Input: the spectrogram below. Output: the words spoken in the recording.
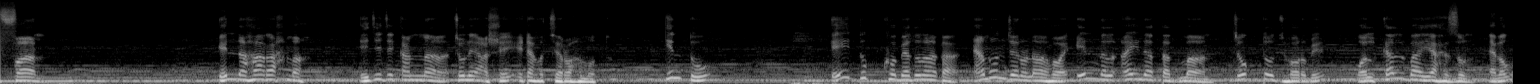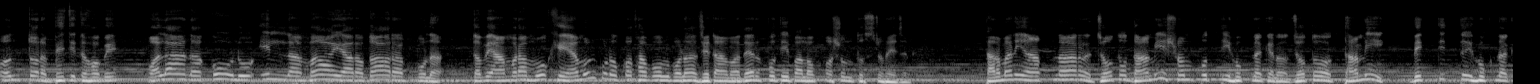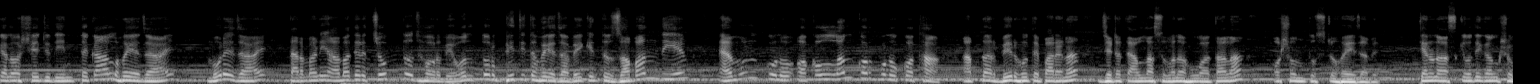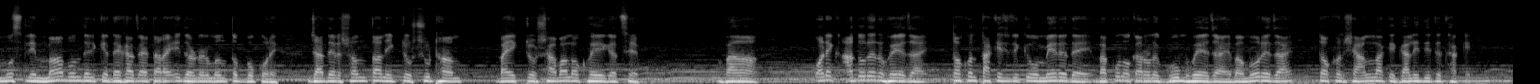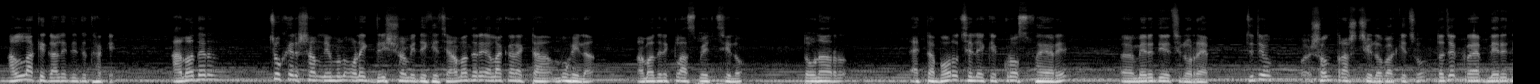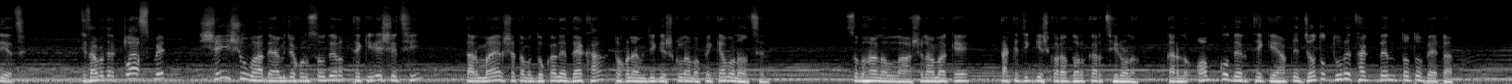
আফান ইন্নাহা রাহমা এই যে যে কান্না চলে আসে, এটা হচ্ছে রহমত। কিন্তু এই দুঃখ বেদনাটা এমন যেন না হয়, ইন্নাল আইনা তাদমান, চোখ তো ঝরবে ওয়াল কালবা ইয়াহজুন, এবং অন্তর ব্যতীত হবে, ওয়ালা নাকুলু ইল্লা মা ইয়ারদা রাব্বুনা। তবে আমরা মুখে এমন কোনো কথা বলব না যেটা আমাদের প্রতিপালক অসন্তুষ্ট হয়ে যাবে। তার মানে আপনার যত দামি সম্পত্তি হোক না কেন, যত দামি ব্যক্তিত্বই হোক না কেন, সে যদি ইন্তেকাল হয়ে যায়, মরে যায়, তার মানে আমাদের চোখ তো ঝরবে অন্তর ভীতিত হয়ে যাবে, কিন্তু জবান দিয়ে এমন কোনো অকল্যাণকর কোনো কথা আপনার বের হতে পারে না, যেটাতে আল্লাহ সুবানা হুয়া তালা অসন্তুষ্ট হয়ে যাবে। কেননা আজকে অধিকাংশ মুসলিম মা বোনদেরকে দেখা যায় তারা এই ধরনের মন্তব্য করে, যাদের সন্তান একটু সুঠাম বা একটু সাবালক হয়ে গেছে বা অনেক আদরের হয়ে যায়, তখন তাকে যদি কেউ মেরে দেয় বা কোনো কারণে গুম হয়ে যায় বা মরে যায়, তখন সে আল্লাহকে গালি দিতে থাকে। আল্লাহকে গালি দিতে থাকে। আমাদের চোখের সামনে এমন অনেক দৃশ্য আমি দেখেছি। আমাদের এলাকার একটা মহিলা, আমাদের ক্লাসমেট ছিল, তো ওনার একটা বড় ছেলেকে ক্রস ফায়ারে মেরে দিয়েছিল র্যাব যদিও সন্ত্রাস ছিল বা কিছু, তো যে ক্র্যাব মেরে দিয়েছে। যেটা আমাদের ক্লাসমেট সেই সুবাদে আমি যখন সৌদি আরব থেকে এসেছি, তার মায়ের সাথে আমার দোকানে দেখা, তখন আমি জিজ্ঞেস করলাম, আপনি কেমন আছেন? সুবহান আল্লাহ আসলে আমাকে তাকে জিজ্ঞেস করা দরকার ছিল না। কারণ অজ্ঞদের থেকে আপনি যত দূরে থাকবেন, তত বেটার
